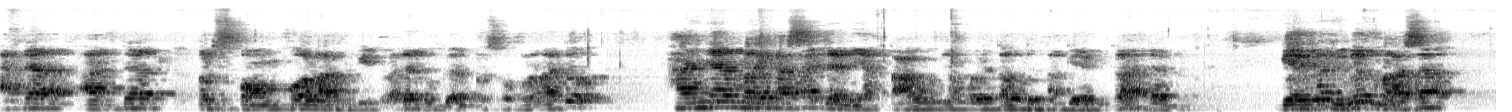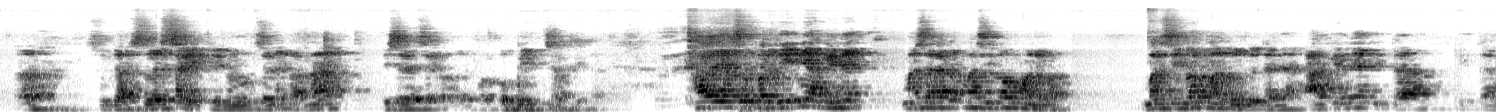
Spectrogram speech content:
ada ada persekongkolan begitu, ada dugaan persekongkolan. Atau hanya mereka saja nih yang tahu, yang boleh tahu tentang GMK dan GMK juga merasa uh, sudah selesai dengan urusannya karena diselesaikan oleh Forkopimda. Hal yang seperti ini akhirnya masyarakat masih normal, Pak. Masih normal tuntutannya. Akhirnya kita kita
